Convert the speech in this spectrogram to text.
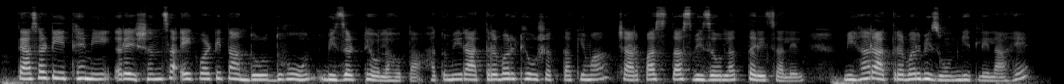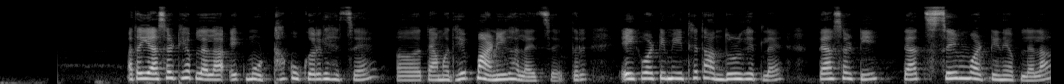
त्यासाठी इथे मी रेशनचा एक वाटी तांदूळ धुवून भिजत ठेवला होता. हा तुम्ही रात्रभर ठेवू शकता किंवा चार पाच तास भिजवलात तरी चालेल. मी हा रात्रभर भिजवून घेतलेला आहे. आता यासाठी आपल्याला एक मोठा कुकर घ्यायचा आहे. त्यामध्ये पाणी घालायचं आहे. तर एक वाटी मी इथे तांदूळ घेतला आहे त्यासाठी त्याच सेम वाटीने आपल्याला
